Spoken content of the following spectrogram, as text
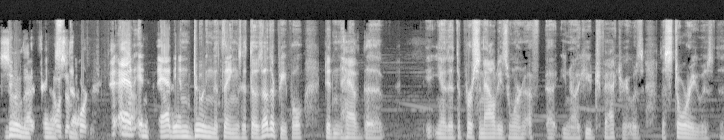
so Doing that, the things that was that- important. add and add in doing the things that those other people didn't have the you know that the personalities weren't a, a you know a huge factor. It was the story was the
